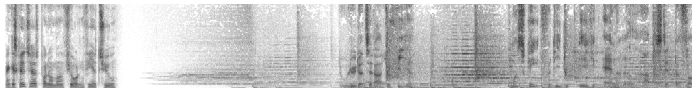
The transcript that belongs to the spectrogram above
Man kan skrive til os på nummer 1424. Du lytter til Radio 4. Måske fordi du ikke allerede har bestemt dig for,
